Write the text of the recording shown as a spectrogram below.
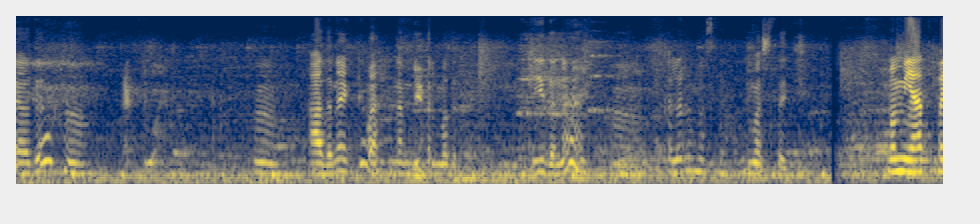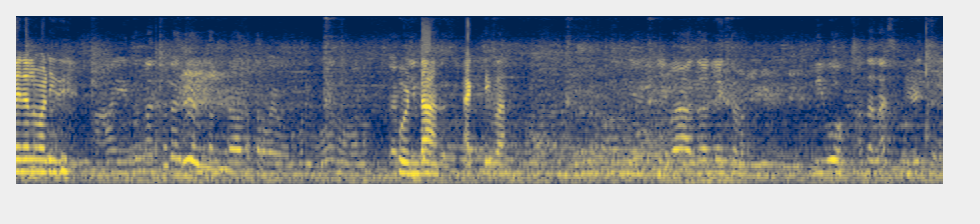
ಯಾವುದು? ಹಾಂ ಹ್ಞೂ ಅದನ್ನ ಆ್ಯಕ್ಟಿವಾ ನಮ್ದು ಇತ್ತಲ್ಲ ಮೊದಲು. ಇದನ್ನ ಹಾಂ ಕಲರ್ ಮಸ್ತ್ ಮಸ್ತ್ ಐತಿ. ಮಮ್ಮಿ ಯಾತ್ ಫೈನಲ್ ಮಾಡಿದಿ? ಇದನ್ನ ಚಲೋ ಐತಿ ಅಂತ ಹೇಳಕತ್ತಾರ ಹುಡುಗರಿಗೂ ನೋಡೋಣ ಹೋಂಡಾ ಆಕ್ಟಿವಾ ಇವ ಅದು ಅಲ್ಲೇ ಐತೆ ನೋಡು ಡಿವೋ ಅದನ್ನ ಹೇಳ್ತಾರೆ.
